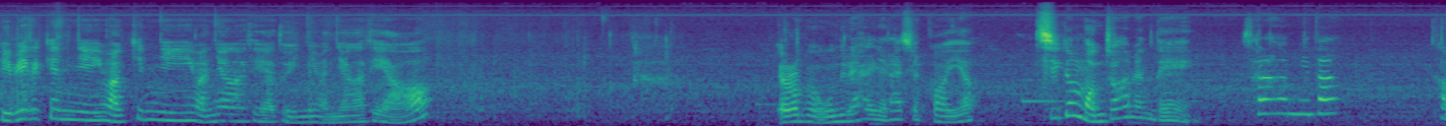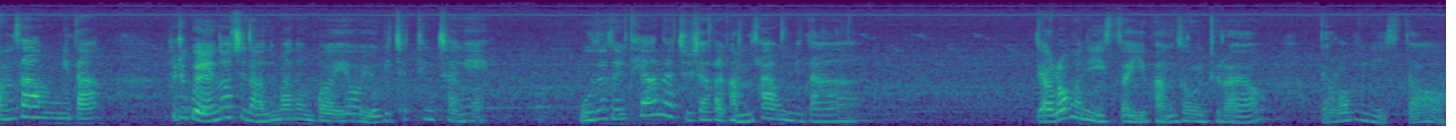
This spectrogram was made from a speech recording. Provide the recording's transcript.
비비르캔님, 와키님, 안녕하세요. 도희님, 안녕하세요. 여러분, 오늘의 할 일 하실 거예요? 지금 먼저 하면 돼. 사랑합니다. 감사합니다. 그리고 에너지 나눔하는 거예요. 여기 채팅창에. 모두들 태어나 주셔서 감사합니다. 여러분이 있어 이 방송을 들어요. 여러분이 있어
